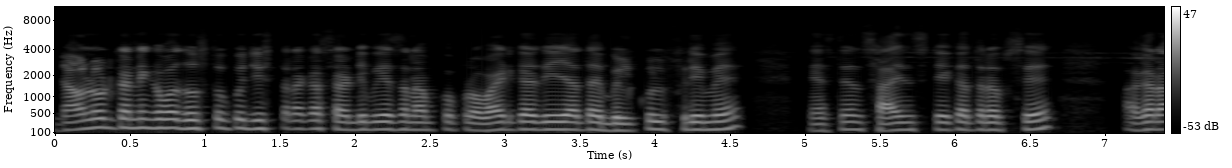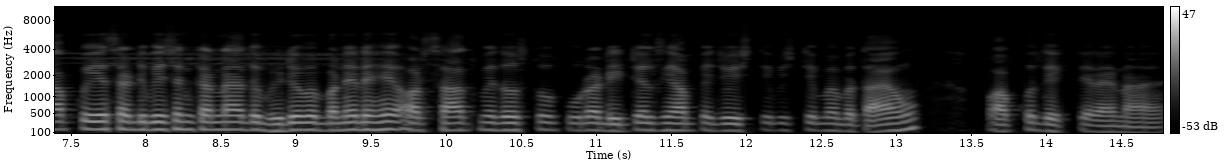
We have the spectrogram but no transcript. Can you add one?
डाउनलोड करने के बाद दोस्तों कुछ इस तरह का सर्टिफिकेशन आपको प्रोवाइड कर दिया जाता है, बिल्कुल फ्री में, नेशनल साइंस डे का तरफ़ से। अगर आपको ये सर्टिफिकेशन करना है तो वीडियो में बने रहे और साथ में दोस्तों पूरा डिटेल्स यहाँ पे जो स्टेप स्टेप मैं बताया हूँ, वो आपको देखते रहना है।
